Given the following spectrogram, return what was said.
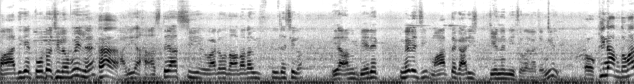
বাঁ দিকে টোটো ছিল বুঝলে? হ্যাঁ। খালি আসতে আসছি এবারে ও দাদারাও স্পিডে ছিল। দিয়ে আমি ব্রেক মেরেছি মারতে গাড়ি টেনে নিয়ে চলে গেছে বুঝলে? ও কি নাম তোমার?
